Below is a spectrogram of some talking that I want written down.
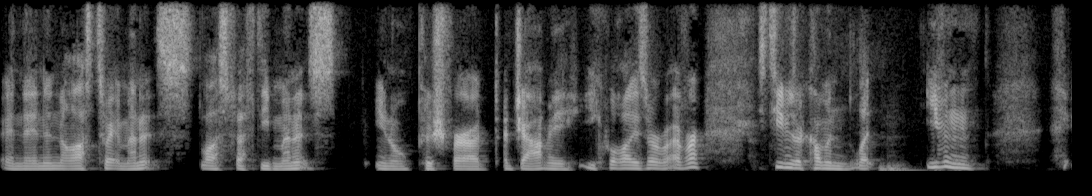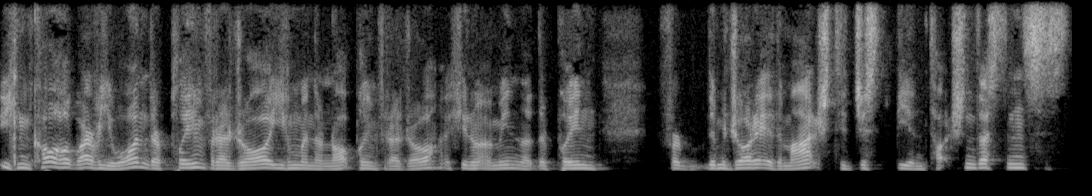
and then in the last twenty minutes, last fifteen minutes, you know, push for a, a jammy equalizer or whatever. These teams are coming like even you can call it whatever you want. They're playing for a draw, even when they're not playing for a draw. If you know what I mean, like they're playing for the majority of the match to just be in touching distance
